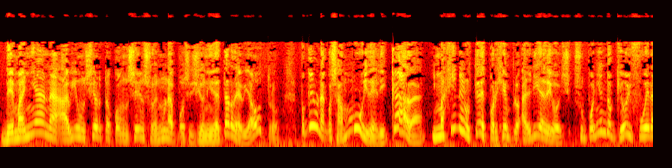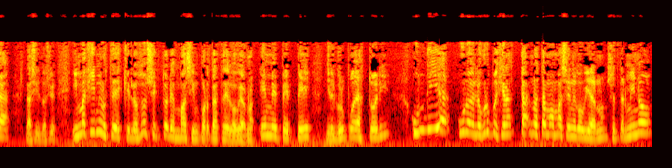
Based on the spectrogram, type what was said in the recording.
De mañana había un cierto consenso en una posición y de tarde había otro, porque era una cosa muy delicada. Imaginen ustedes, por ejemplo, al día de hoy, suponiendo que hoy fuera la situación, imaginen ustedes que los dos sectores más importantes del gobierno, MPP y el grupo de Astori, un día uno de los grupos dijera, "Ta, no estamos más en el gobierno, se terminó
